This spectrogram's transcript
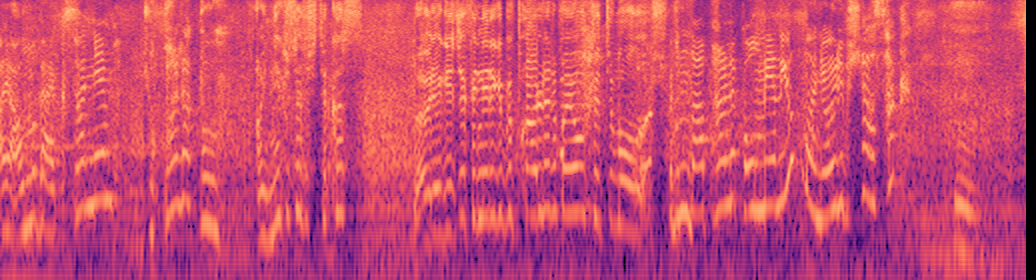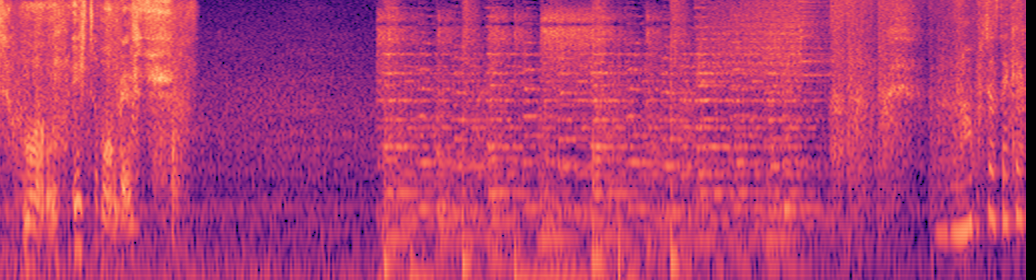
Ay alma Belkıs annem. Çok parlak bu. Ay ne güzel işte kız. Böyle gece feneri gibi parlarım ayol kötü mü olur? Bunun daha parlak olmayanı yok mu? Hani öyle bir şey alsak? Aman iyi tamam be. Yapacağız Ege?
